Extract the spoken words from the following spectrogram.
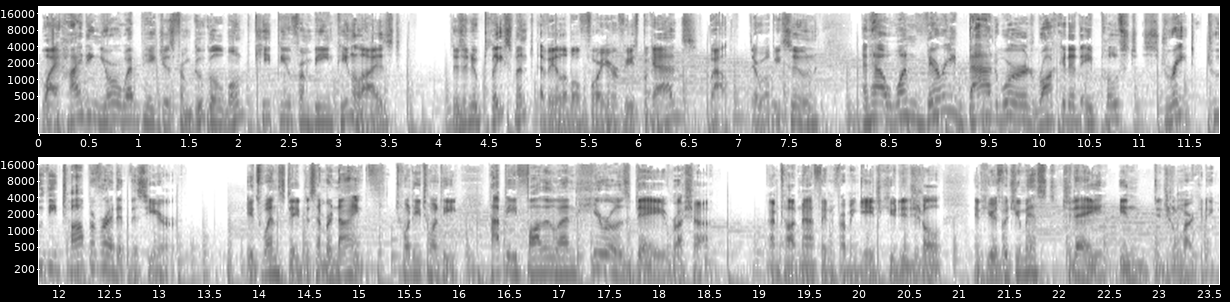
Why hiding your web pages from Google won't keep you from being penalized. There's a new placement available for your Facebook ads. Well, there will be soon. And how one very bad word rocketed a post straight to the top of Reddit this year. It's Wednesday, December 9th, 2020. Happy Fatherland Heroes Day, Russia. I'm Todd Maffin from EngageQ Digital, and here's what you missed today in digital marketing.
